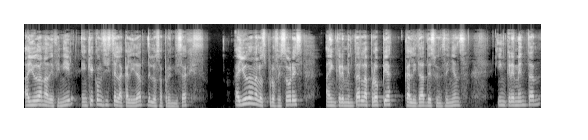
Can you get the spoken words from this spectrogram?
Ayudan a definir en qué consiste la calidad de los aprendizajes. Ayudan a los profesores a incrementar la propia calidad de su enseñanza incrementan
